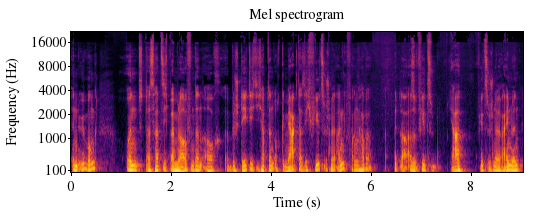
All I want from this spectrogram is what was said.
in Übung. Und das hat sich beim Laufen dann auch bestätigt. Ich habe dann auch gemerkt, dass ich viel zu schnell angefangen habe, also viel zu, ja, viel zu schnell rein bin.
